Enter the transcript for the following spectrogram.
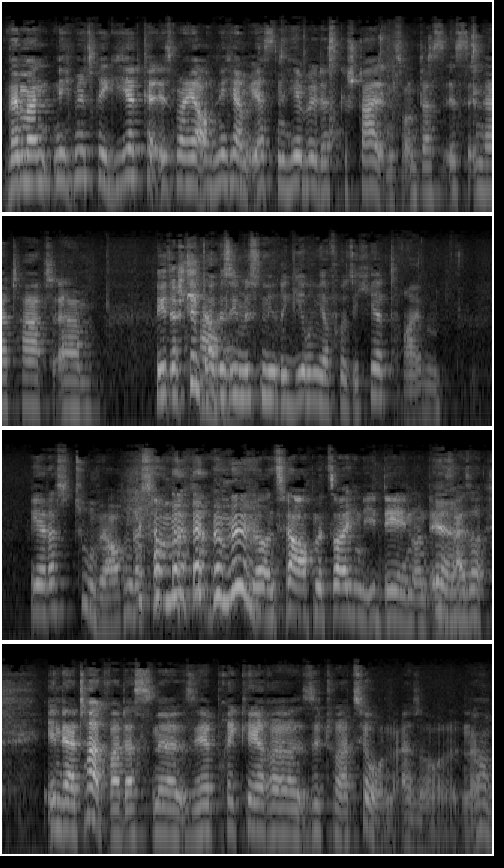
wenn man nicht mitregiert, ist man ja auch nicht am ersten Hebel des Gestaltens. Und das ist in der Tat, ähm, Nee, das stimmt, Schade. aber Sie müssen die Regierung ja vor sich hertreiben. ja, das tun wir auch. Und das bemühen wir uns ja auch mit solchen Ideen. Und Ja. also in der Tat war das eine sehr prekäre Situation. Also, ne,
